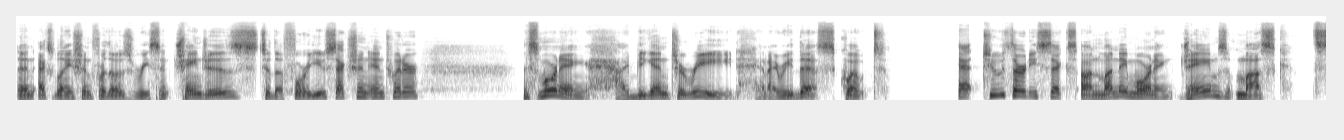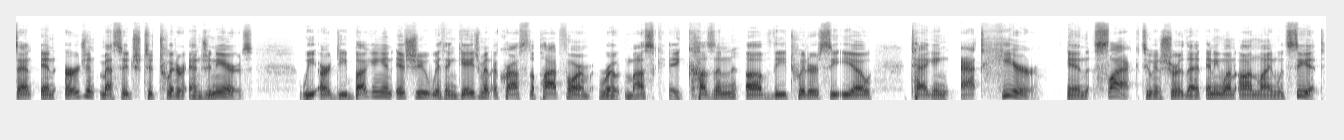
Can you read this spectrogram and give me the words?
an explanation for those recent changes to the For You section in Twitter. This morning, I begin to read, and I read this quote, at 2:36 on Monday morning, James Musk sent an urgent message to Twitter engineers. We are debugging an issue with engagement across the platform, wrote Musk, a cousin of the Twitter CEO, tagging at here in Slack to ensure that anyone online would see it.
